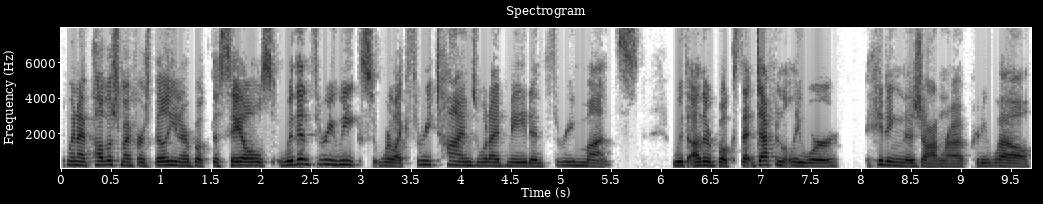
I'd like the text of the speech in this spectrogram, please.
when I published my first billionaire book, the sales within three weeks were like three times what I'd made in three months with other books that definitely were hitting the genre pretty well.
